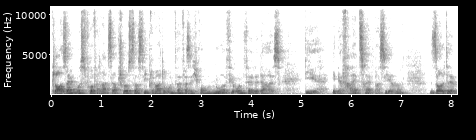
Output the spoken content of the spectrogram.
Klar sein muss vor Vertragsabschluss, dass die private Unfallversicherung nur für Unfälle da ist, die in der Freizeit passieren. Sollte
